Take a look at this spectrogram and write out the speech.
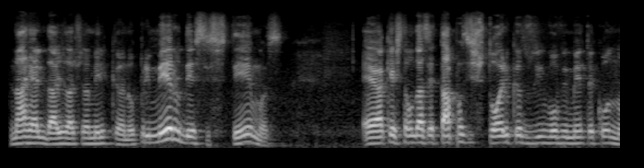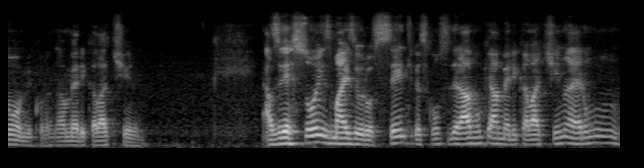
na realidade latino-americana. O primeiro desses temas é a questão das etapas históricas do desenvolvimento econômico né, na América Latina. As versões mais eurocêntricas consideravam que a América Latina era um,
